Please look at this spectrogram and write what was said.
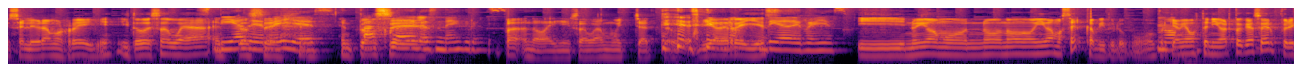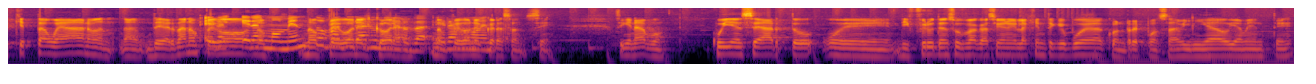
celebramos Reyes y toda esa weá. Día entonces, de Reyes, Entonces, Pascua de los Negros. pa- no, esa weá es muy chata. Sí, Día de no, Reyes. Día de Reyes. Y no íbamos, no, no íbamos a hacer capítulo, po, porque No. habíamos tenido harto que hacer, pero es que esta weá de verdad nos pegó. era el momento nos pegó en el tirar cora, mierda, Nos era el pegó en el corazón, sí. Así que nada, pues, cuídense harto, eh, disfruten sus vacaciones la gente que pueda, con responsabilidad obviamente.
